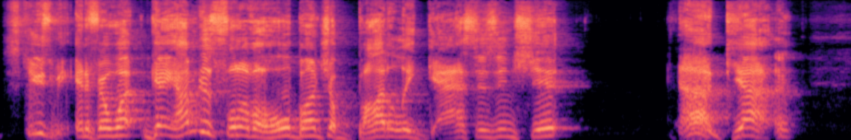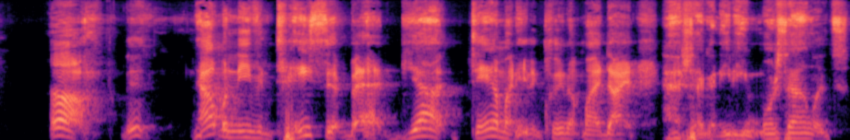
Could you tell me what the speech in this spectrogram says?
Excuse me. And if it what gang, I'm just full of a whole bunch of bodily gases and shit. Oh god. Oh, this, that wouldn't even taste that bad. God damn, I need to clean up my diet. Hashtag I need to eat more salads.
